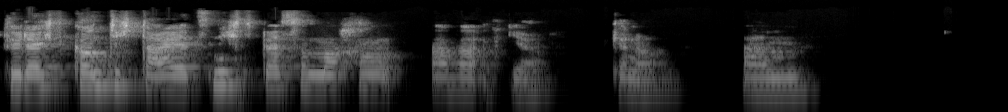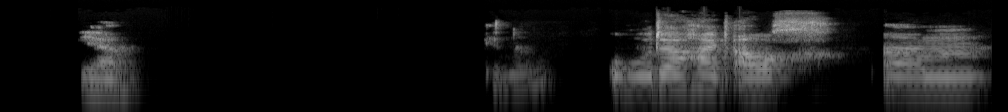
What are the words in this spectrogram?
vielleicht konnte ich da jetzt nichts besser machen, aber ja, genau. Ähm, ja, genau. Oder halt auch ähm,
